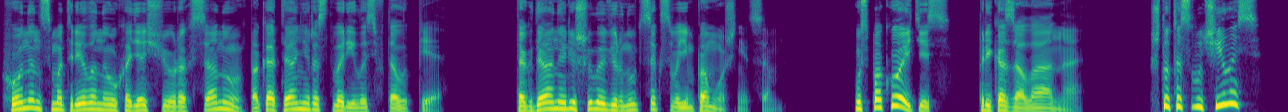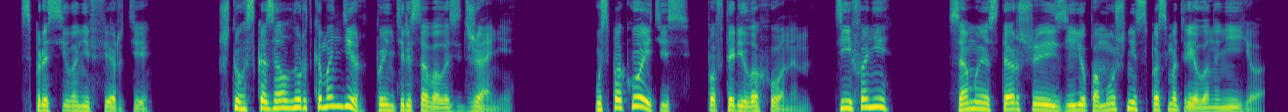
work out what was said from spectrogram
Хонан смотрела на уходящую Роксану, пока та не растворилась в толпе. Тогда она решила вернуться к своим помощницам. «Успокойтесь», — приказала она. «Что-то случилось?» — спросила Неферти. «Что сказал лорд-командир?» — поинтересовалась Джани. «Успокойтесь», — повторила Хонен. «Тиффани?» Самая старшая из ее помощниц посмотрела на нее.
